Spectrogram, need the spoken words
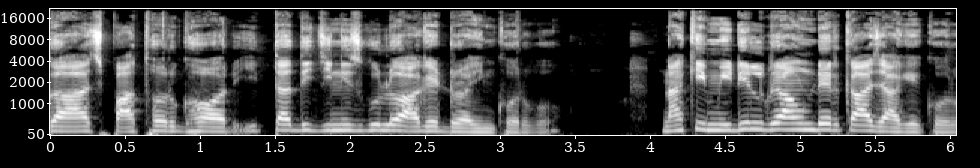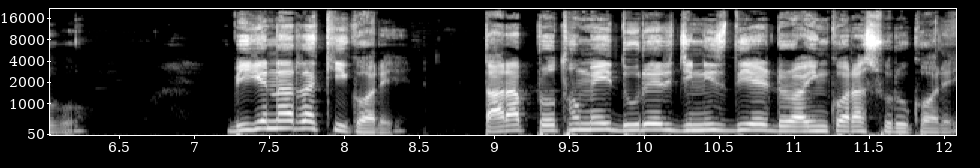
গাছ, পাথর, ঘর ইত্যাদি জিনিসগুলো আগে ড্রয়িং করব। নাকি মিডিল গ্রাউন্ডের কাজ আগে করব। বিগিনাররা কি করে তারা প্রথমেই দূরের জিনিস দিয়ে ড্রয়িং করা শুরু করে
